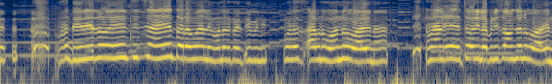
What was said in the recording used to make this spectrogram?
म- धेरै रोएँ चिच्चाएँ तर उहाँले मलाई कहिले पनि मलाई आफ्नो भन्नु भएन उहाँले छोरीलाई पनि सम्झनु भएन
